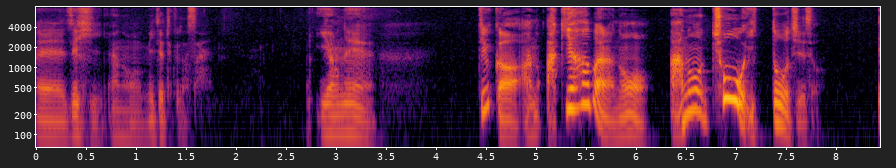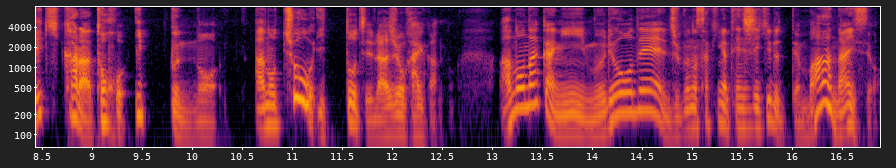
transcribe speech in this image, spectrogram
えー、ぜひあの見ててください。いやねっていうかあの秋葉原のあの超一等地ですよ。駅から徒歩1分のあの超一等地でラジオ会館のあの中に無料で自分の作品が展示できるってまあないですよ。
